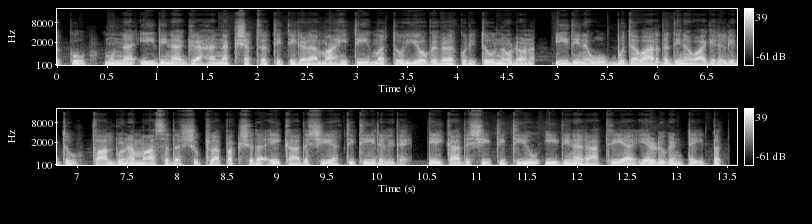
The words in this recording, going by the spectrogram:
ತಿಳಿದುಕೊಳ್ಳುವುದಕ್ಕೂ ಮುನ್ನ ಈ ದಿನ ಗ್ರಹ ನಕ್ಷತ್ರ ತಿಥಿಗಳ ಮಾಹಿತಿ ಮತ್ತು ಯೋಗಗಳ ಕುರಿತು ನೋಡೋಣ. ಈ ದಿನವು ಬುಧವಾರದ ದಿನವಾಗಿರಲಿದ್ದು, ಫಾಲ್ಗುಣ ಮಾಸದ ಶುಕ್ಲ ಪಕ್ಷದ ಏಕಾದಶಿಯ ತಿಥಿ ಇರಲಿದೆ. ಏಕಾದಶಿ ತಿಥಿಯು ಈ ದಿನ ರಾತ್ರಿಯ ಎರಡು ಗಂಟೆ ಇಪ್ಪತ್ತು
